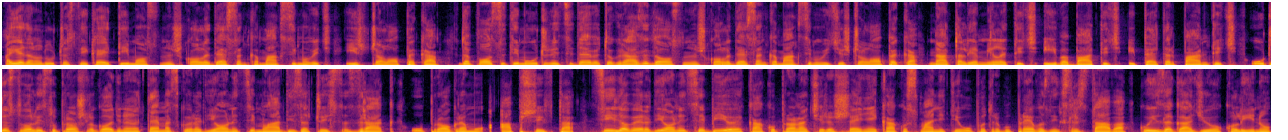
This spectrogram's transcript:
a jedan od učesnika je tim osnovne škole Desanka Maksimović iz Čalopeka. Da posjetimo učenici 9. razreda osnovne škole Desanka Maksimović iz Čalopeka, Natalija Miletić, Iva Batić i Petar Pantić. Učestvovali su prošle godine na tematskoj radionici Mladi za čist zrak u programu Upshifta. Cilj ove radionice bio je kako pronaći rešenje i kako smanjiti upotrebu prevoznih sredstava koji zagađuju okolinu.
